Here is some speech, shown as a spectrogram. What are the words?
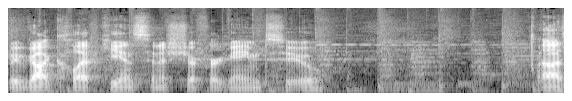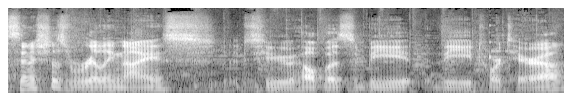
We've got Klefki and Sinistcha for game two. Uh, is really nice to help us beat the Torterra.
